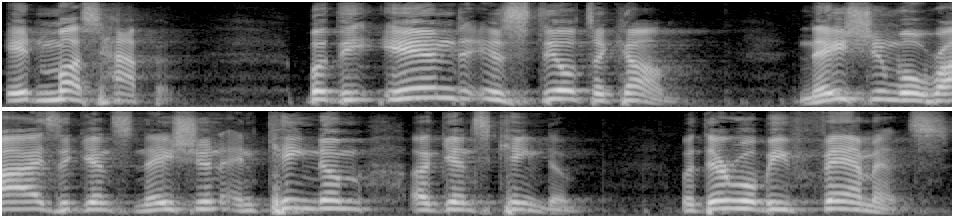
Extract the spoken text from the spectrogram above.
It must happen. But the end is still to come. Nation will rise against nation and kingdom against kingdom. But there will be famines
